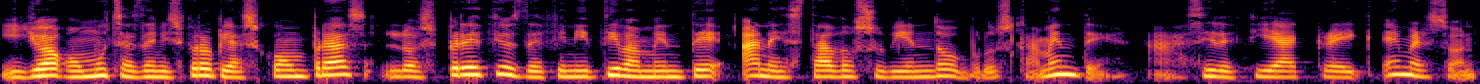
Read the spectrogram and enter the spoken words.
y yo hago muchas de mis propias compras, los precios definitivamente han estado subiendo bruscamente. Así decía Craig Emerson,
